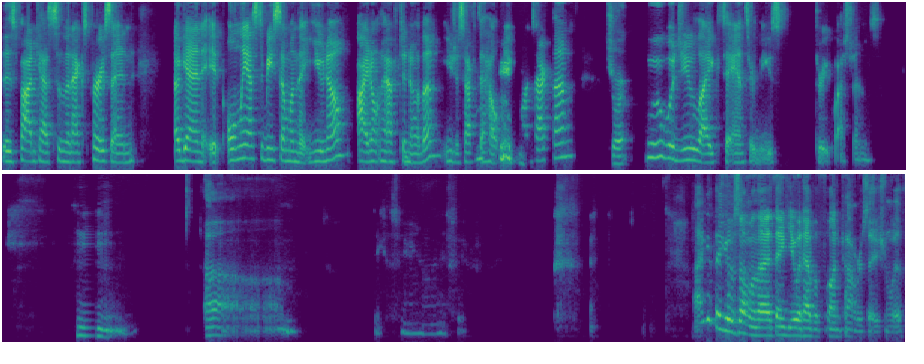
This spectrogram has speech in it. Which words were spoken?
this podcast to the next person. Again, it only has to be someone that you know. I don't have to know them. You just have to help me contact them. Sure. Who would you like to answer these three questions? Hmm. Um, I can think of someone that I think you would have a fun conversation with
